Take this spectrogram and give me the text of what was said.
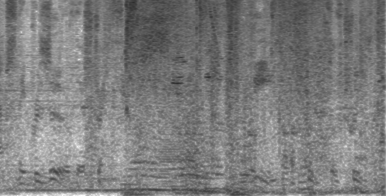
Perhaps they preserve their strength. These are the fruits of treason.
